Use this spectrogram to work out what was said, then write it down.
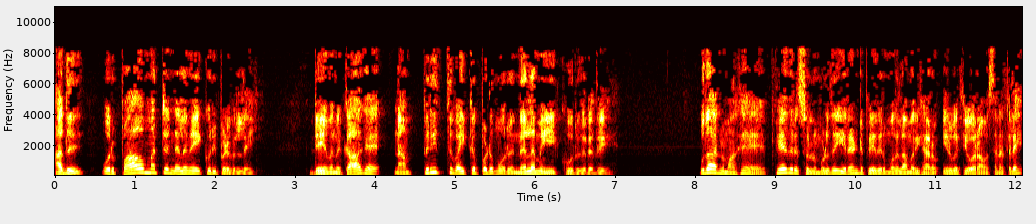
அது ஒரு பாவமற்ற நிலைமையை குறிப்பிடவில்லை. தேவனுக்காக நாம் பிரித்து வைக்கப்படும் ஒரு நிலைமையை கூறுகிறது. உதாரணமாக பேதர் சொல்லும் பொழுது இரண்டு பேதர் முதலாம் அதிகாரம் இருபத்தி ஓராம் வசனத்திலே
